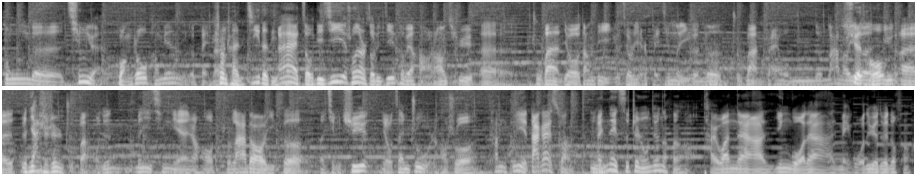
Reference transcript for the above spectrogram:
东的清远，广州旁边那个北边盛产鸡的地方。哎，走地鸡，说那儿走地鸡特别好，然后去呃。主办就当地一个，就是也是北京的一个那种嗯主办，说哎，我们就拉到一个呃，人家是真是主办，我觉得文艺青年，然后说拉到一个呃景区有赞助，然后说他们估计也大概算了，嗯。哎，那次阵容真的很好，台湾的呀、英国的呀、美国的乐队都很好。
